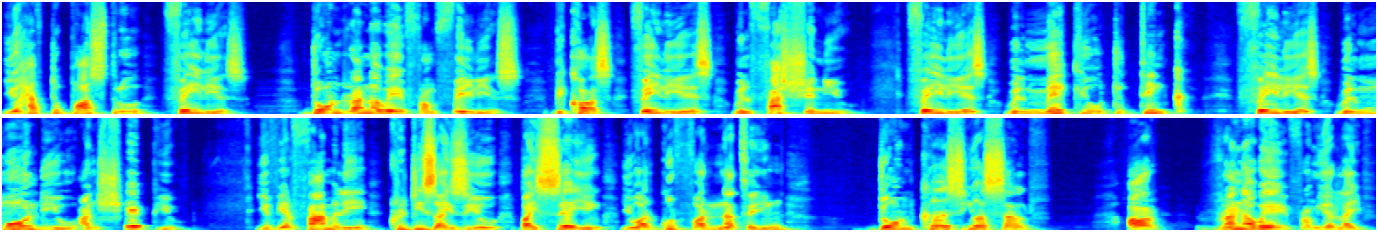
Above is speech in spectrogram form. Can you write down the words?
You have to pass through failures. Don't run away from failures because failures will fashion you. Failures will make you to think. Failures will mold you and shape you. If your family criticize you by saying you are good for nothing, don't curse yourself or run away from your life.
